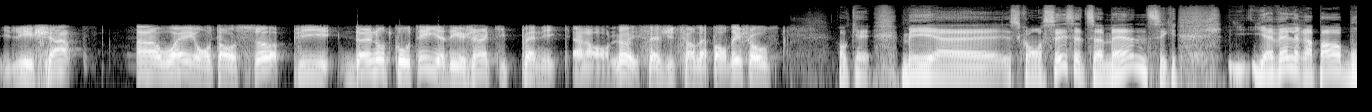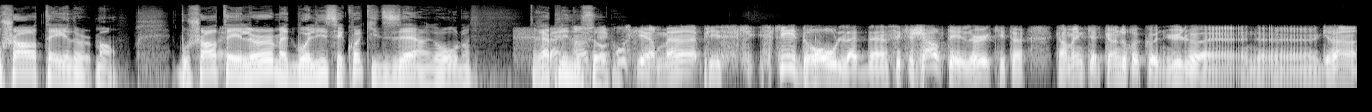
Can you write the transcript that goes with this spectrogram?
les chartes ah ouais, on tasse ça. Puis d'un autre côté, il y a des gens qui paniquent. Alors là, il s'agit de faire la part des choses. OK. Mais euh, ce qu'on sait cette semaine, c'est qu'il y avait le rapport Bouchard-Taylor. Bon. Bouchard-Taylor, M. Boily, c'est quoi qu'il disait en gros? Là? Rappelez-nous ben, ça. Grossièrement, puis ce qui, est drôle là-dedans, c'est que Charles Taylor, qui est un, quand même quelqu'un de reconnu, un, grand,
